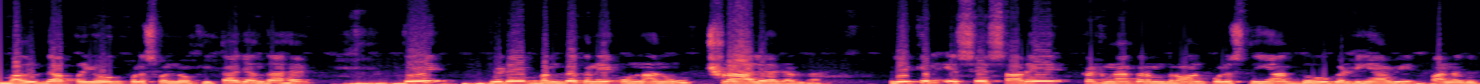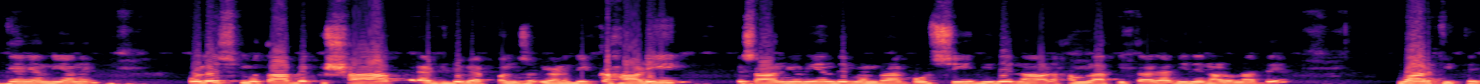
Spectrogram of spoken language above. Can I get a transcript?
ਬਲ ਦਾ ਪ੍ਰਯੋਗ ਪੁਲਿਸ ਵੱਲੋਂ ਕੀਤਾ ਜਾਂਦਾ ਹੈ ਤੇ ਜਿਹੜੇ ਬੰਦਕ ਨੇ ਉਹਨਾਂ ਨੂੰ ਛੁਡਾ ਲਿਆ ਜਾਂਦਾ ਹੈ। ਲੇਕਿਨ ਇਸੇ ਸਾਰੇ ਘਟਨਾਕ੍ਰਮ ਦੌਰਾਨ ਪੁਲਿਸ ਦੀਆਂ ਦੋ ਗੱਡੀਆਂ ਵੀ ਭੰਨ ਦਿੱਤੀਆਂ ਜਾਂਦੀਆਂ ਨੇ। ਪੁਲਿਸ ਮੁਤਾਬਕ ਸ਼ਾਰਪ ਐਜਡ ਵੈਪਨਸ ਯਾਨੀ ਦੀ ਕਹਾੜੀ ਕਿਸਾਨ ਯੂਨੀਅਨ ਦੇ ਮੈਂਬਰਾਂ ਕੋਲ ਸੀ, ਜਿਹਦੇ ਨਾਲ ਹਮਲਾ ਕੀਤਾ ਗਿਆ, ਜਿਹਦੇ ਨਾਲ ਉਹਨਾਂ ਤੇ ਵਾਰ ਕੀਤੇ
